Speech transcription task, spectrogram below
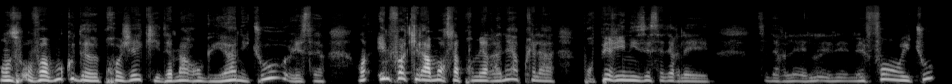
on voit beaucoup de projets qui démarrent en Guyane et tout. Et une fois qu'il amorce la première année, après la, pour pérenniser, c'est-à-dire les, c'est-à-dire les, fonds et tout,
